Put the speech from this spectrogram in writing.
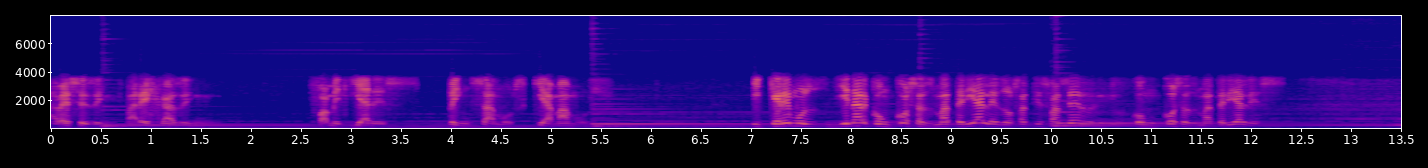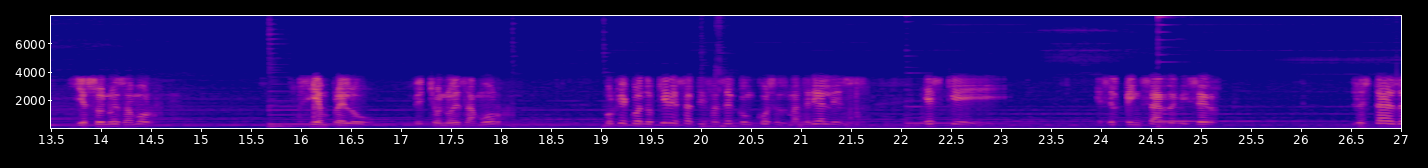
a veces en parejas, en familiares pensamos que amamos y queremos llenar con cosas materiales o satisfacer con cosas materiales. Y eso no es amor. Siempre lo, de hecho, no es amor. Porque cuando quieres satisfacer con cosas materiales, es que es el pensar de mi ser. Lo estás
